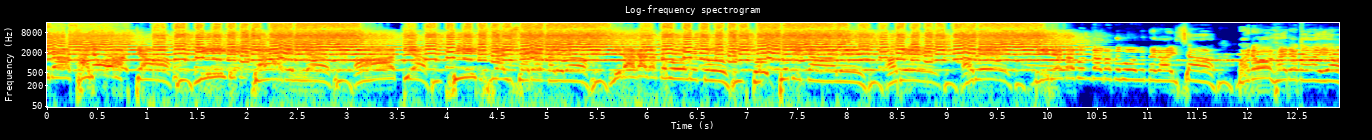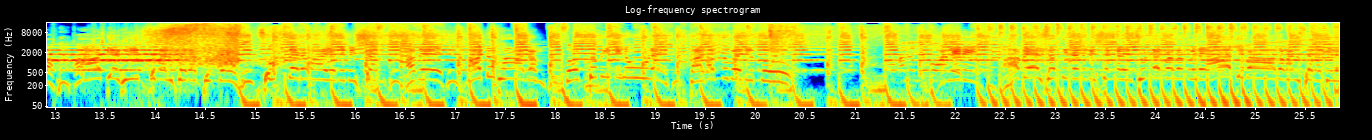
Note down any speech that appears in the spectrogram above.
ഇതാ കരുവാറ്റ ചാടില്ല ആദ്യ സീറ്റ് മത്സരങ്ങളിൽ ഇട കടന്നു പോകുന്നു. തൊട്ടു പിന്നാലെ അതെ അതെ നിരണവും കടന്നു പോകുന്ന കാഴ്ച. മനോഹരമായ ആദ്യ ഹീറ്റ് മത്സരത്തിന്റെ സുന്ദരമായ നിമിഷം. അതെ നടുഭാഗം തൊട്ടുപിന്നിലൂടെ കടന്നു വരുന്നു. അങ്ങനെ ആവേശത്തിന്റെ നിമിഷങ്ങളിൽ ചുണ്ടൻവള്ളങ്ങളുടെ ആദ്യപാദ മത്സരത്തിൽ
